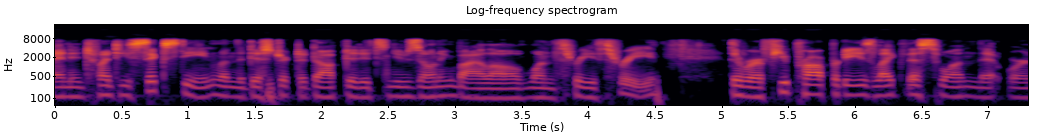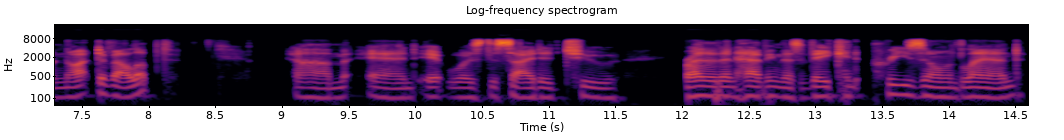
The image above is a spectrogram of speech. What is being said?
And in 2016, when the district adopted its new zoning bylaw 133, there were a few properties like this one that were not developed. Um, and it was decided to, rather than having this vacant pre zoned land,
